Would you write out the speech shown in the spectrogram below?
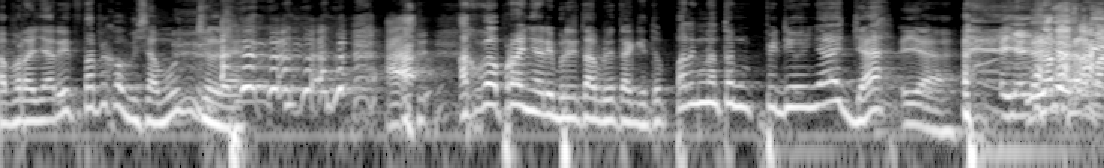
nggak pernah nyari itu, tapi kok bisa muncul ya? Aku gak pernah nyari berita-berita gitu. Paling nonton videonya aja. Iya. Iya, Jadi tapi- sama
